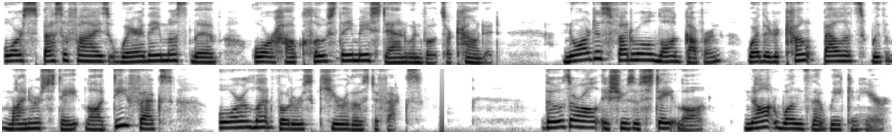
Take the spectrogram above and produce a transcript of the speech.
or specifies where they must live or how close they may stand when votes are counted. Nor does federal law govern whether to count ballots with minor state law defects or let voters cure those defects. Those are all issues of state law, not ones that we can hear,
